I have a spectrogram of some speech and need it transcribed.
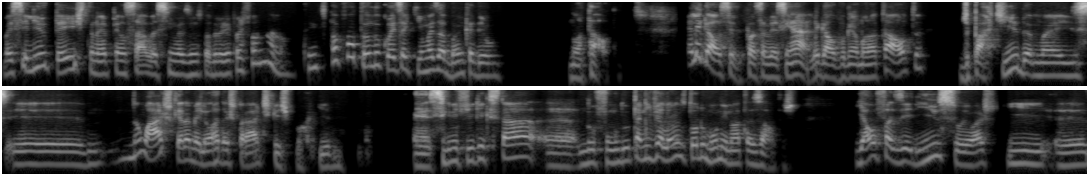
mas você lia o texto, né, pensava assim, mais ou menos, padrão, depois falou, não, está faltando coisa aqui, mas a banca deu nota alta. É legal você saber assim, ah, legal, vou ganhar uma nota alta de partida, mas eh, não acho que era a melhor das práticas, porque é, significa que está, é, no fundo, está nivelando todo mundo em notas altas. E ao fazer isso, eu acho que é,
